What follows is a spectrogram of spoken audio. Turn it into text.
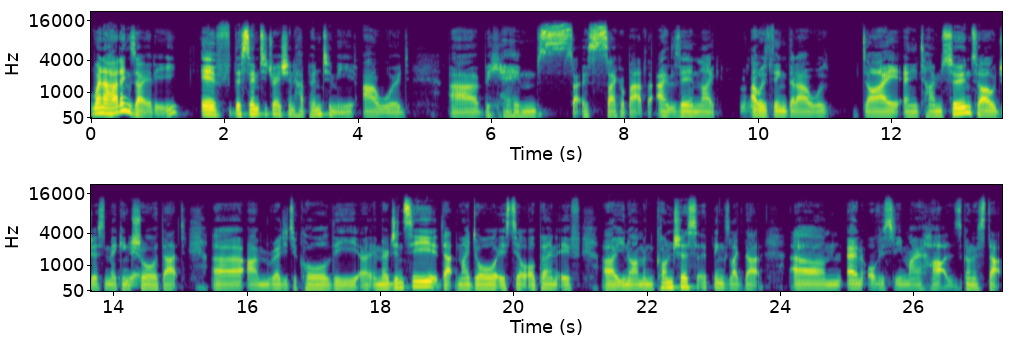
when i had anxiety if the same situation happened to me i would uh, became psychopath, as in like mm-hmm. I would think that I would die anytime soon. So I was just making yeah. sure that uh, I'm ready to call the uh, emergency, that my door is still open if uh, you know I'm unconscious, uh, things like that. Um, and obviously my heart is gonna start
